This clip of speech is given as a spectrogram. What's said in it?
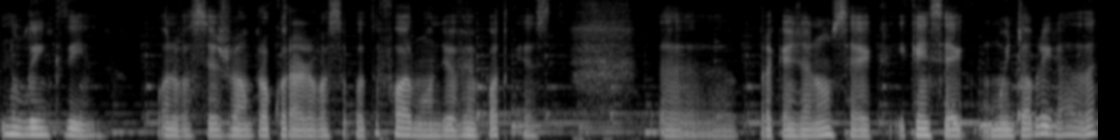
no LinkedIn, onde vocês vão procurar a vossa plataforma, onde ouvem o podcast. Uh, para quem já não segue e quem segue, muito obrigada.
